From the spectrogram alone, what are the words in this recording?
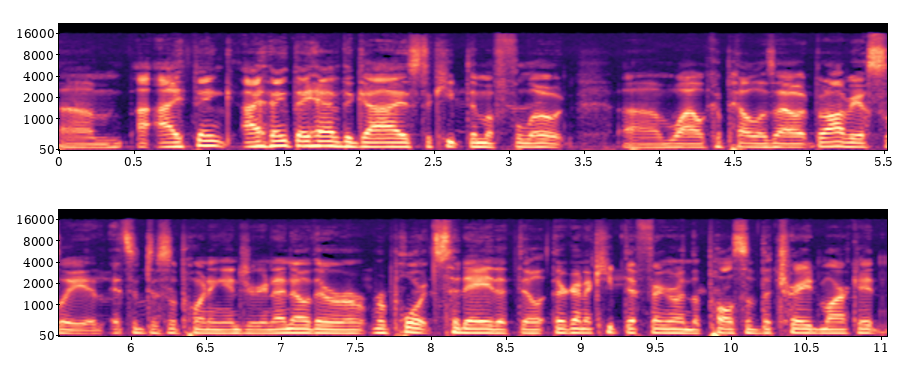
Um, I think I think they have the guys to keep them afloat um, while Capela's out. But obviously, it's a disappointing injury, and I know there are reports today that they're going to keep their finger on the pulse of the trade market.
